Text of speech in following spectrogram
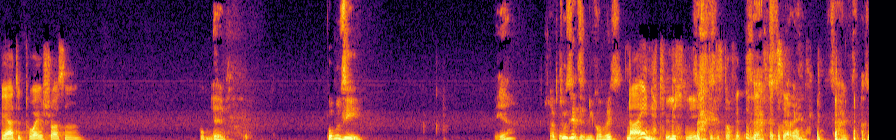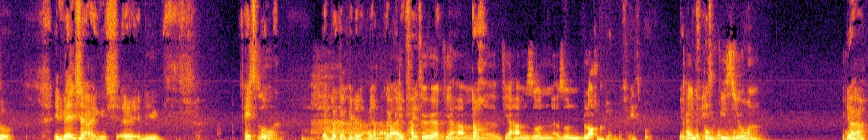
Wer hatte Tor geschossen? Bumm. Äh, Bumsi. Wer? Schreibst du es jetzt in die Kommis? Nein, natürlich nicht. Das ist doch Wettbewerbsverzerrung. Sag, achso. In welche eigentlich? Äh, in die Facebook? Wir haben doch gar keine, wir haben gar Aber keine ich habe gehört, wir haben, Doch, äh, wir haben so einen so einen Blog, stimmt, wir haben eine Facebook. Wir haben keine eine Facebook-Gruppe. Punktvision. Ja,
